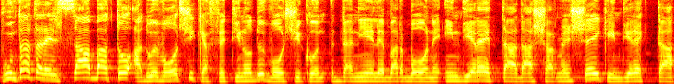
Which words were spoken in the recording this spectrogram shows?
Puntata del sabato a due voci, caffettino due voci con Daniele Barbone, in diretta da Sharm el Sheikh, in diretta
